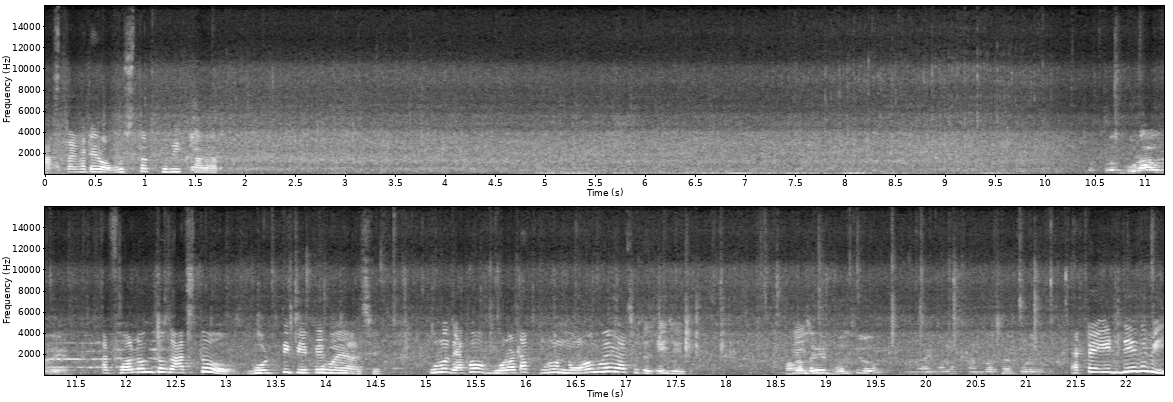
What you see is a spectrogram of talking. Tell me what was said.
রাস্তাঘাটের অবস্থা খুবই খারাপ। পুরো গোড়া উঠে আর ফলন তো গাছ তো ভর্তি পেঁপে হয়ে আছে। পুরো দেখো গোড়াটা পুরো নরম হয়ে গেছে তো এই যে বলছিল একটা ইট দিয়ে দিবি?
